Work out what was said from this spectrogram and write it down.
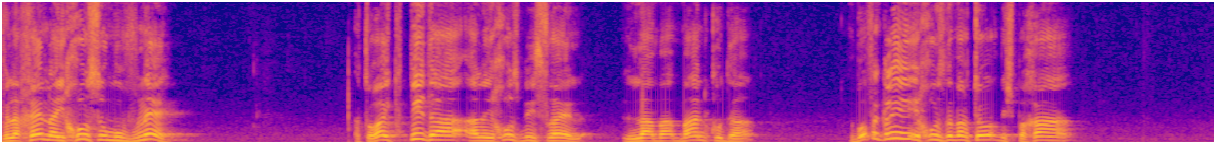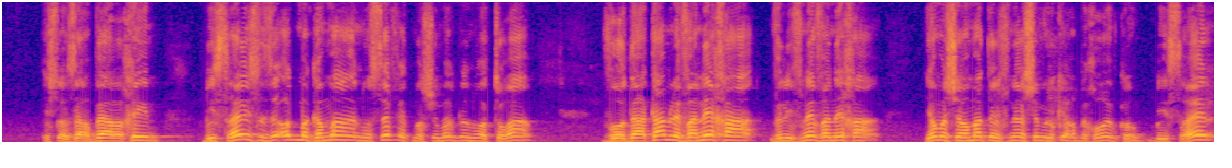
ולכן הייחוס הוא מובנה. התורה הקפידה על הייחוס בישראל. למה? מה הנקודה? באופן כללי ייחוס דבר טוב, משפחה, יש לזה הרבה ערכים. בישראל יש לזה עוד מגמה נוספת, מה שאומרת לנו התורה, והודעתם לבניך ולבני בניך, יום אשר עמדת לפני השם אלוקיך בחורב, בישראל,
